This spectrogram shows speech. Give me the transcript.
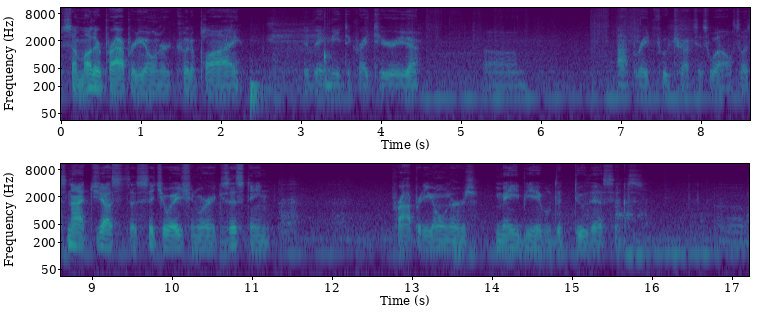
some other property owner could apply if they meet the criteria, um, operate food trucks as well. So it's not just a situation where existing property owners may be able to do this. It's, uh,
